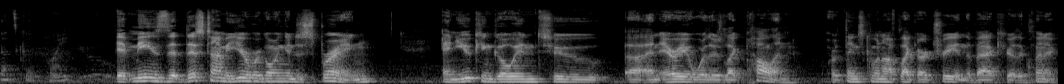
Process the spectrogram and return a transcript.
that's a good point it means that this time of year we're going into spring and you can go into uh, an area where there's like pollen or things coming off like our tree in the back here of the clinic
